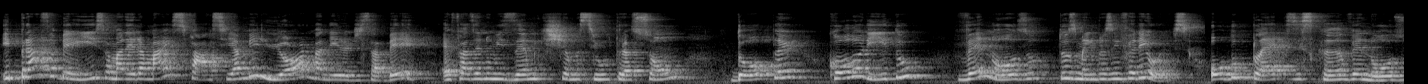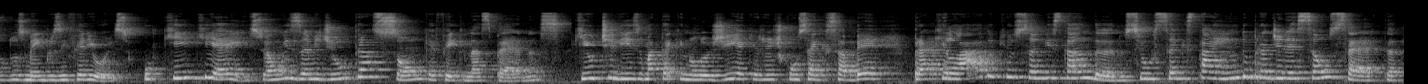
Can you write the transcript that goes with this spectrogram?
E para saber isso, a maneira mais fácil e a melhor maneira de saber é fazendo um exame que chama-se ultrassom Doppler colorido venoso dos membros inferiores ou duplex scan venoso dos membros inferiores. O que que é isso? É um exame de ultrassom que é feito nas pernas, que utiliza uma tecnologia que a gente consegue saber para que lado que o sangue está andando, se o sangue está indo para a direção certa,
